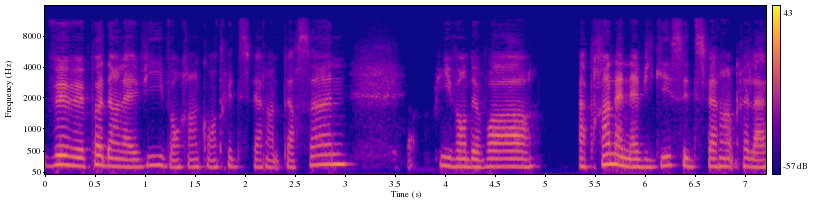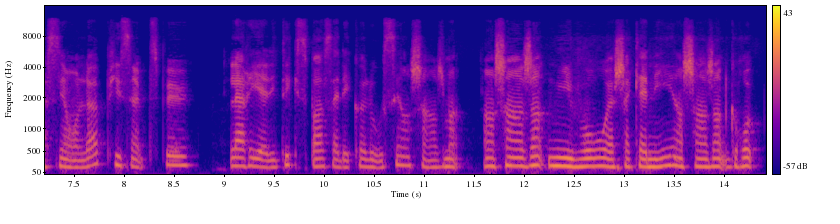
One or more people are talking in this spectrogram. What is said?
Veux, pas dans la vie, ils vont rencontrer différentes personnes, puis ils vont devoir apprendre à naviguer ces différentes relations-là, puis c'est un petit peu la réalité qui se passe à l'école aussi en changement, en changeant de niveau à chaque année, en changeant de groupe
